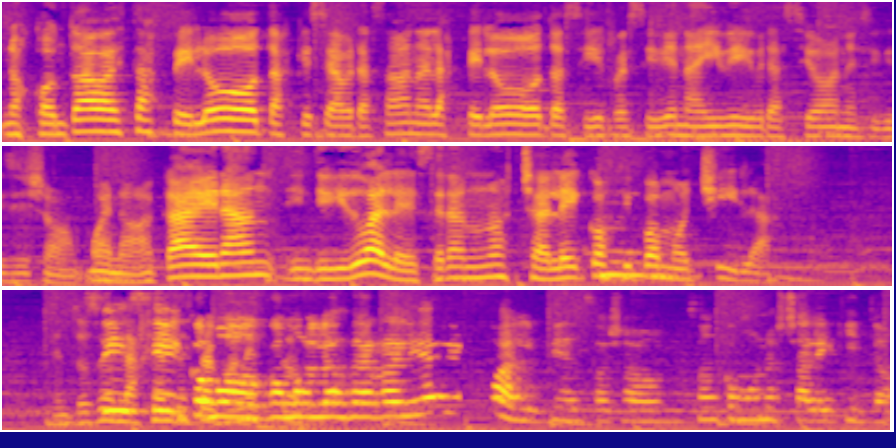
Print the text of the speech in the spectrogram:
nos contaba estas pelotas que se abrazaban a las pelotas y recibían ahí vibraciones y qué sé yo. Bueno, acá eran individuales, eran unos chalecos Mm. tipo mochila. Entonces Sí, la gente sí, como, como los de realidad virtual, pienso yo. Son como unos chalequitos.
